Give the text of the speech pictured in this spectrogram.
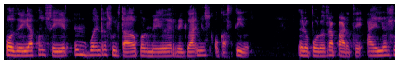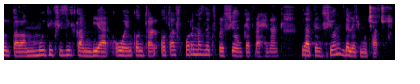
podría conseguir un buen resultado por medio de regaños o castigos, pero por otra parte a él le resultaba muy difícil cambiar o encontrar otras formas de expresión que atrajeran la atención de los muchachos,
